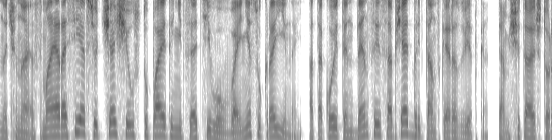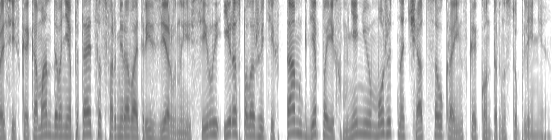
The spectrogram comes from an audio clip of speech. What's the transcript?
Начиная с мая, Россия все чаще уступает инициативу в войне с Украиной. О такой тенденции сообщает британская разведка. Там считают, что российское командование пытается сформировать резервные силы и расположить их там, где, по их мнению, может начаться украинское контрнаступление.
